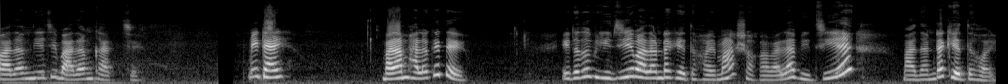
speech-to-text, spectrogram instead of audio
বাদাম দিয়েছি বাদাম খাচ্ছে। মিঠাই? বাদাম ভালো খেতে? এটা তো ভিজিয়ে বাদামটা খেতে হয় মা। সকালবেলা ভিজিয়ে বাদামটা খেতে হয়।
